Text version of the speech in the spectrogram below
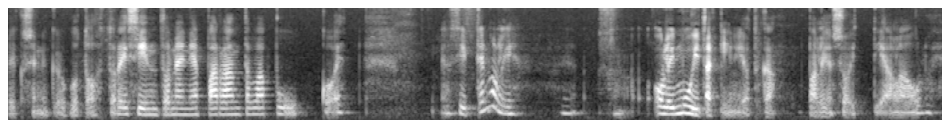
oliko se nyt joku tohtori Sintonen ja parantava puukko. Et, ja sitten oli, oli muitakin, jotka paljon soitti ja lauluja.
